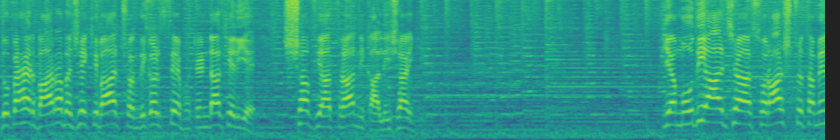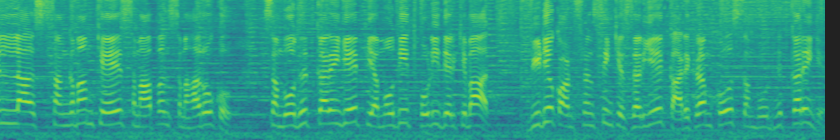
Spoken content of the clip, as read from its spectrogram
दोपहर 12 बजे के बाद चंडीगढ़ से भटिंडा के लिए शव यात्रा निकाली जाएगी। पीएम मोदी आज सौराष्ट्र तमिल संगमम के समापन समारोह को संबोधित करेंगे। पीएम मोदी थोड़ी देर के बाद वीडियो कॉन्फ्रेंसिंग के ज़रिए कार्यक्रम को संबोधित करेंगे।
